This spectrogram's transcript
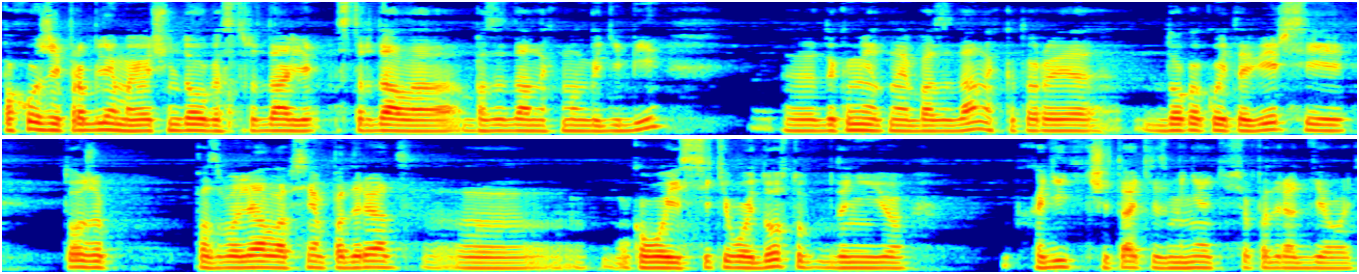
Похожей проблемой очень долго страдали, страдала база данных MongoDB, э, документная база данных, которая до какой-то версии тоже позволяла всем подряд, у кого есть сетевой доступ до нее, ходить, читать, изменять, все подряд делать.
